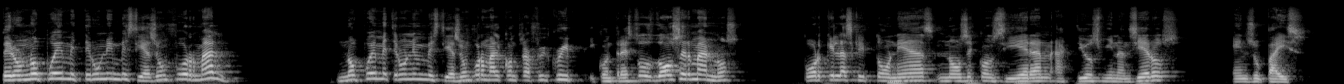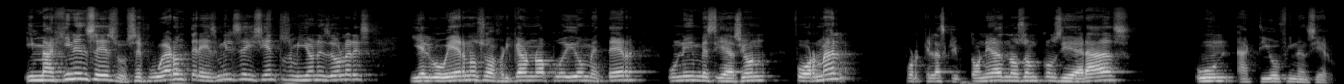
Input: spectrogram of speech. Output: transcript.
pero no puede meter una investigación formal. No puede meter una investigación formal contra FreeCrypt y contra estos dos hermanos porque las criptomonedas no se consideran activos financieros en su país. Imagínense eso, se fugaron 3.600 millones de dólares y el gobierno sudafricano no ha podido meter una investigación formal porque las criptomonedas no son consideradas un activo financiero.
